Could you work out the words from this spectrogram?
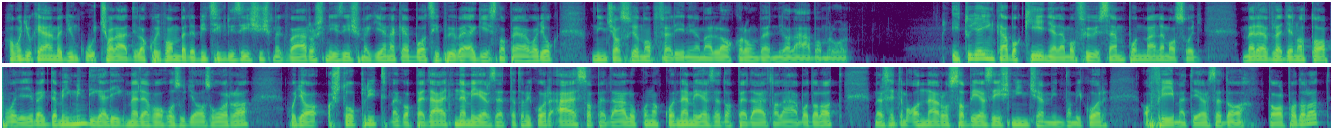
ha mondjuk elmegyünk úgy családilag, hogy van benne biciklizés is, meg városnézés, meg ilyenek, ebbe a cipőbe egész nap el vagyok, nincs az, hogy a nap felénél már le akarom venni a lábamról. Itt ugye inkább a kényelem a fő szempont, már nem az, hogy merev legyen a talp vagy egyebek, de még mindig elég merev ahhoz ugye az orra, hogy a, a stoplit meg a pedált nem érzed. Tehát amikor állsz a pedálokon, akkor nem érzed a pedált a lábad alatt, mert szerintem annál rosszabb érzés nincsen, mint amikor a fémet érzed a talpad alatt.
